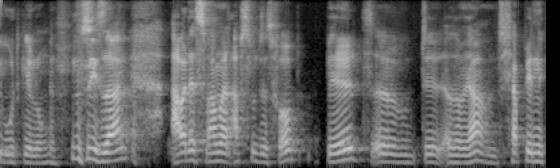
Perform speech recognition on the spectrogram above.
gut gelungen, muss ich sagen. Aber das war mein absolutes Vorbild. Äh, die, also ja, ich hab bin,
